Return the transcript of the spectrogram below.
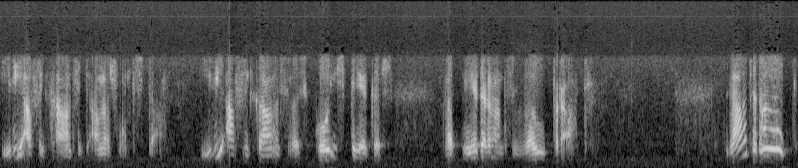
Hierdie Afrikaans het anders ontstaan. Hierdie Afrikaans was koi-sprekers wat Nederlands wou praat. Later dan het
